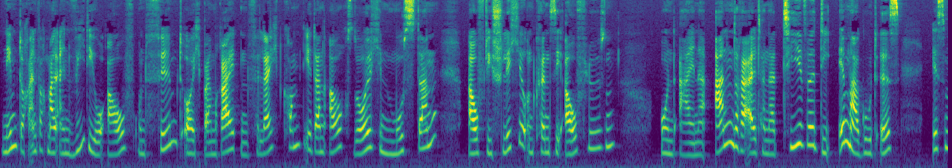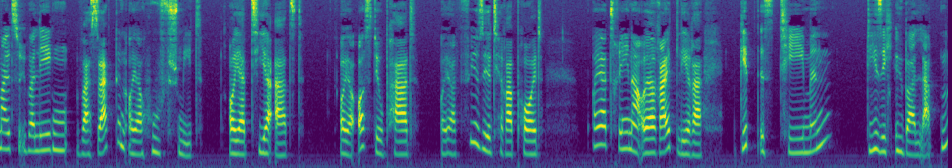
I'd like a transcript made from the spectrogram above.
nehmt doch einfach mal ein Video auf und filmt euch beim Reiten. Vielleicht kommt ihr dann auch solchen Mustern auf die Schliche und könnt sie auflösen und eine andere Alternative, die immer gut ist, ist mal zu überlegen, was sagt denn euer Hufschmied, euer Tierarzt, euer Osteopath, euer Physiotherapeut, euer Trainer, euer Reitlehrer. Gibt es Themen, die sich überlappen?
